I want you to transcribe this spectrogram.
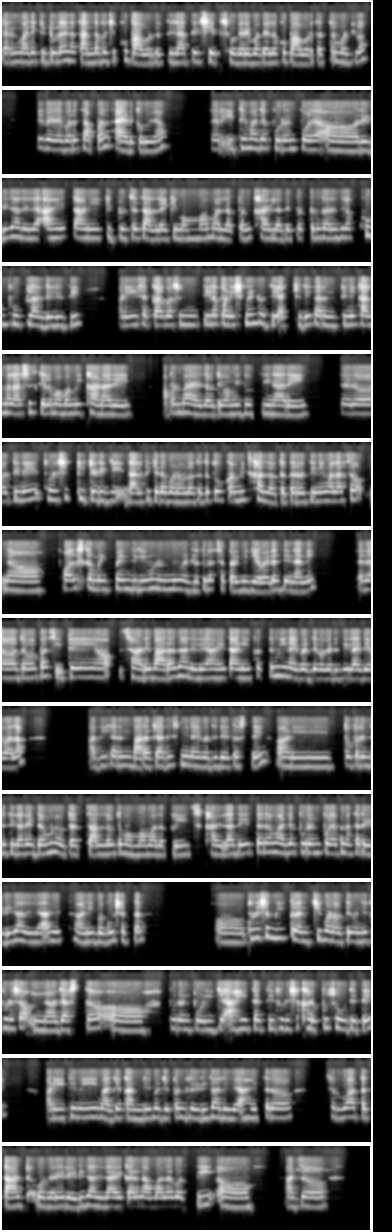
कारण माझ्या किटूला आहे ना कांदा भजी खूप आवडतात. तिला ते शेप्स वगैरे बघायला खूप आवडतात. तर म्हटलं ते वेळेवरच आपण ॲड करूया. तर इथे माझ्या पुरणपोळ्या रेडी झालेल्या आहेत आणि किट्टूचं चाललंय की "मम्मा मला पण खायला दे पटकन." कारण तिला खूप भूक लागलेली होती आणि सकाळपासून तिला पनिशमेंट होती ऍक्च्युली कारण तिने काल मला असंच केलं, "मम्मा मी खाणार आहे. आपण बाहेर जाऊ तेव्हा मी दूध पिणार आहे." तर तिने थोडीशी खिचडी जी दाल खिचडा बनवला होता, तर तो कमीच खाल्ला होता. तर तिने मला असं फॉल्स कमिटमेंट दिली म्हणून मी म्हटलं, "तुला सकाळी मी जेवायलाच देणार नाही." तर अ, जवळपास इथे अ, 12:30 झालेले आहेत आणि फक्त मी नैवेद्य वगैरे दिलाय देवाला. आधी कारण 12च्या आधीच मी नैवेद्य देत असते आणि तोपर्यंत तिला काही दम नव्हता. चाललं होतं, "मम्मा मला प्लीज खायला दे." तर अ, माझ्या पुरणपोळ्या पण आता रेडी झालेल्या आहेत आणि बघू शकतात अ, थोड्याशा मी क्रंची बनवते म्हणजे थोडंसं अं, जास्त अ, पुरणपोळी जी आहे तर ती थोडीशी खरपूस होऊ देते आणि इथे मी माझे कांदे भजे पण रेडी झालेले आहेत तर अ, सर्व आता ताट वगैरे रेडी झालेलं आहे कारण आम्हाला वरती आज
